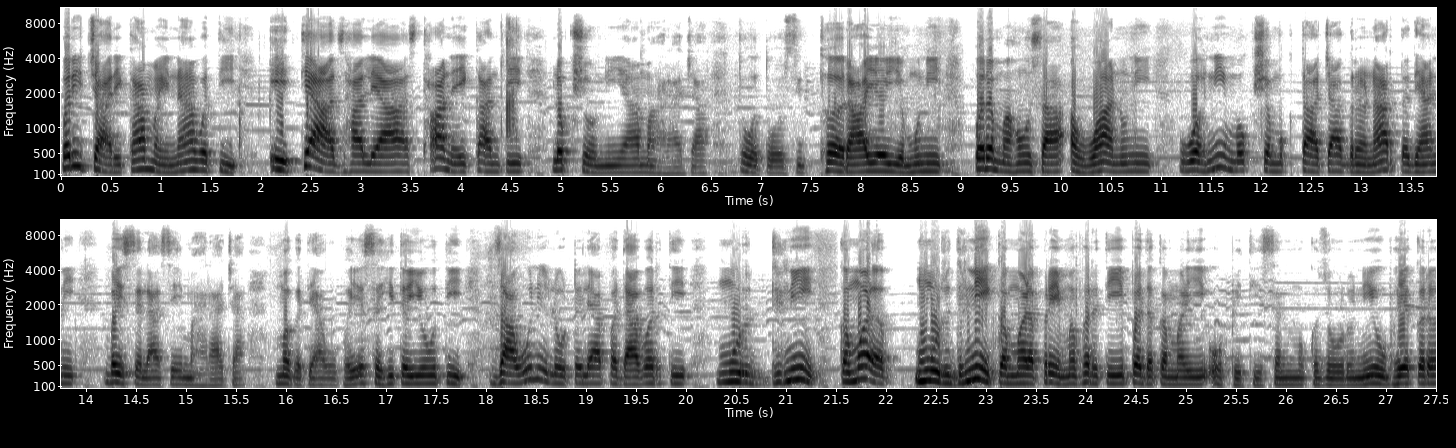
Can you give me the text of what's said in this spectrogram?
परिचारिका मैनावती येत्या झाल्या स्थान एकांती. लक्षोनिया महाराजा तो तो सिद्धराय यमुनी परमहंसा आव्हानुनी. वहनी मोक्ष मुक्ताच्या ग्रहणार्थ ध्यानी. बैसलासे महाराजा मग त्या उभय सहित युवती. जाऊन लोटल्या पदावरती. मूर्धनी कमळ मूर्धनी कमळ प्रेम भरती पदकमळी ओपिती सन्मुख जोडुनी उभय कर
